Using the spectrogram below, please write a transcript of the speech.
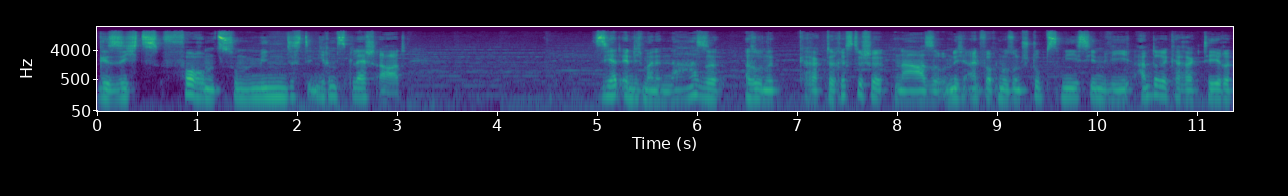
Gesichtsform, zumindest in ihrem Splash Art sie hat endlich mal eine Nase, also eine charakteristische Nase und nicht einfach nur so ein Stupsnäschen wie andere Charaktere.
